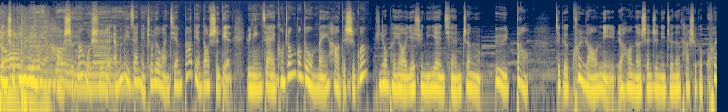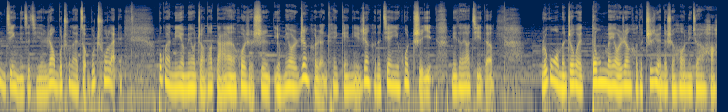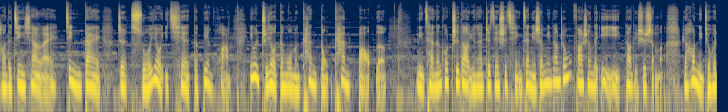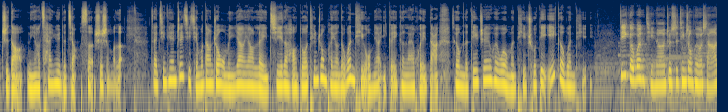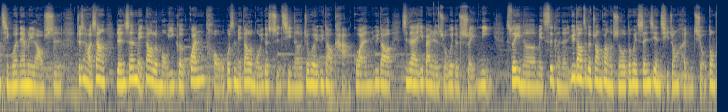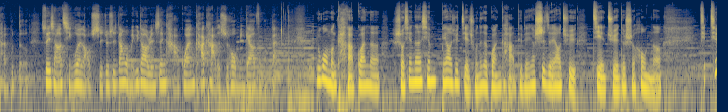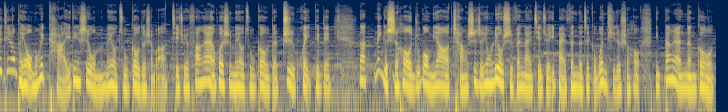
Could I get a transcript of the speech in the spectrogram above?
欢迎收听《恋恋好时光》，我是 Emily，在每周六晚间八点到十点，与您在空中共度美好的时光。听众朋友，也许你眼前正遇到这个困扰你，然后呢，甚至你觉得它是个困境，你自己也绕不出来，走不出来。不管你有没有找到答案，或者是有没有任何人可以给你任何的建议或指引，你都要记得。如果我们周围都没有任何的资源的时候，你就要好好的静下来，静待这所有一切的变化。因为只有等我们看懂、看饱了，你才能够知道原来这件事情在你生命当中发生的意义到底是什么，然后你就会知道你要参与的角色是什么了。在今天这期节目当中，我们一样要累积了好多听众朋友的问题，我们要一个一个来回答。所以我们的 DJ 会为我们提出第一个问题。第一个问题呢，就是听众朋友想要请问 Emily 老师，就是好像人生每到了某一个关头，或是每到了某一个时期呢，就会遇到卡关，遇到现在一般人所谓的水逆，所以呢，每次可能遇到这个状况的时候，都会深陷其中很久，动弹不得。所以想要请问老师，就是当我们遇到人生卡关卡卡的时候，我们应该要怎么办？如果我们卡关了，首先呢，先不要去解除那个关卡，对不对？要试着要去解决的时候呢。其实，听众朋友，我们会卡，一定是我们没有足够的什么解决方案，或者是没有足够的智慧，对不对？那那个时候，如果我们要尝试着用六十分来解决一百分的这个问题的时候，你当然能够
